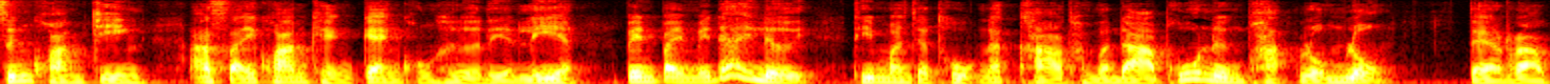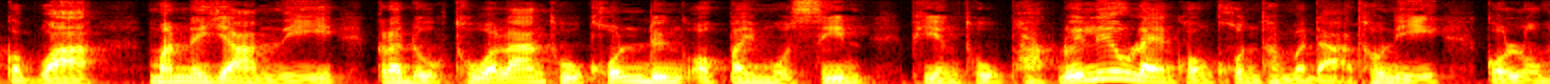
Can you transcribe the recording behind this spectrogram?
ซึ่งความจริงอาศัยความแข็งแกร่งของเฮอเรียนเลียเป็นไปไม่ได้เลย ที่มันจะถูกนักข่าวธรรมดาผู้หนึ่งผลักล้มลง แต่ราวกับว่ามันในยามนี้กระดูกทั่วล่างถูกคนดึงออกไปหมดสิน้น เพียงถูกผลักด้วยเลี้ยวแรงของคนธรรมดาเท่านี้ ก็ล้ม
